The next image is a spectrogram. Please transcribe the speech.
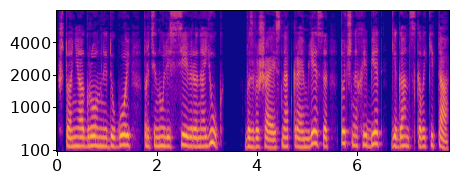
что они огромной дугой протянулись с севера на юг, возвышаясь над краем леса точно хребет гигантского кита.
